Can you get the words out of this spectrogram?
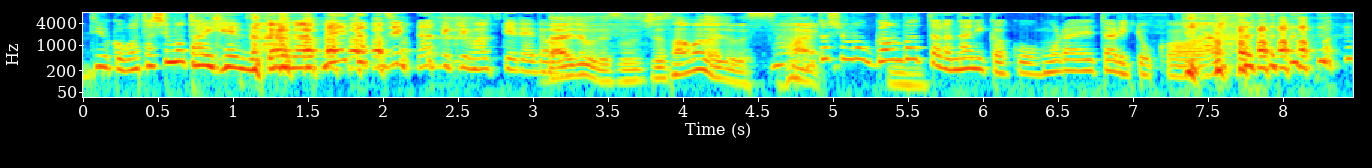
っていうか私も大変みたいなね感じになってきますけれど。大丈夫です。内田さんは大丈夫です、はい、私も頑張ったら何かこうもらえたりとか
